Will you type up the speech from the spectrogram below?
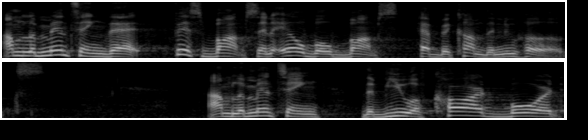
I'm lamenting that fist bumps and elbow bumps have become the new hugs. I'm lamenting the view of cardboard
